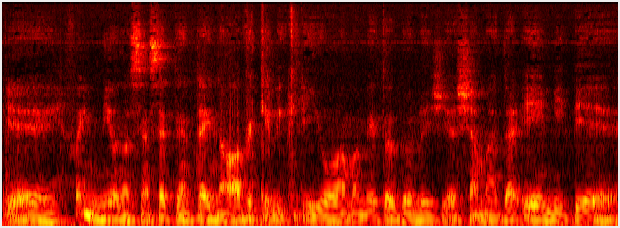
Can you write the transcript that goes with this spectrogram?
É, foi em 1979 que ele criou uma metodologia chamada MBSR,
